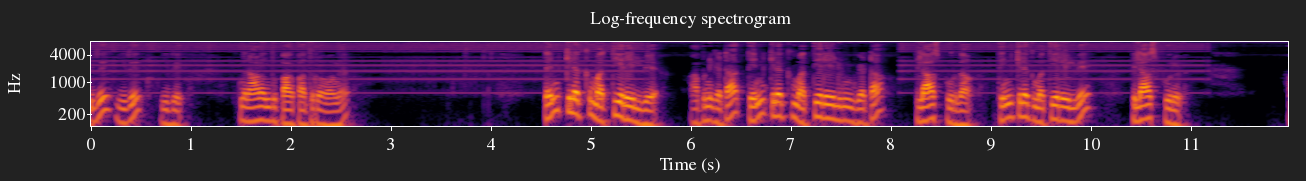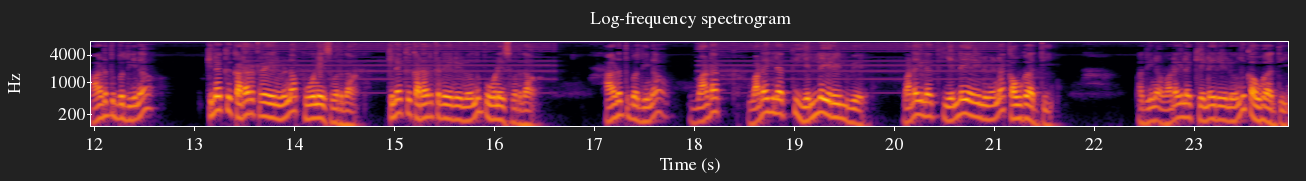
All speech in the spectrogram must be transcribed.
இது இது இது. இந்த நாளை வந்து பா பார்த்துட்டு வாங்க தென்கிழக்கு மத்திய ரயில்வே அப்படின்னு கேட்டால் தென்கிழக்கு மத்திய ரயில்வேன்னு கேட்டால் பிலாஸ்பூர் தான். தென்கிழக்கு மத்திய ரயில்வே பிலாஸ்பூர். அடுத்து பார்த்தீங்கன்னா கிழக்கு கடற்கரை ரயில்வேனா புவனேஸ்வர் தான். கிழக்கு கடற்கரை ரயில்வே வந்து புவனேஸ்வர் தான். அடுத்து பார்த்தீங்கன்னா வட வடகிழக்கு எல்லை ரயில்வே. வடகிழக்கு எல்லை ரயில்வேனா கவுகாத்தி. பார்த்தீங்கன்னா வடகிழக்கு எல்லை ரயில் வந்து கவுகாத்தி.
